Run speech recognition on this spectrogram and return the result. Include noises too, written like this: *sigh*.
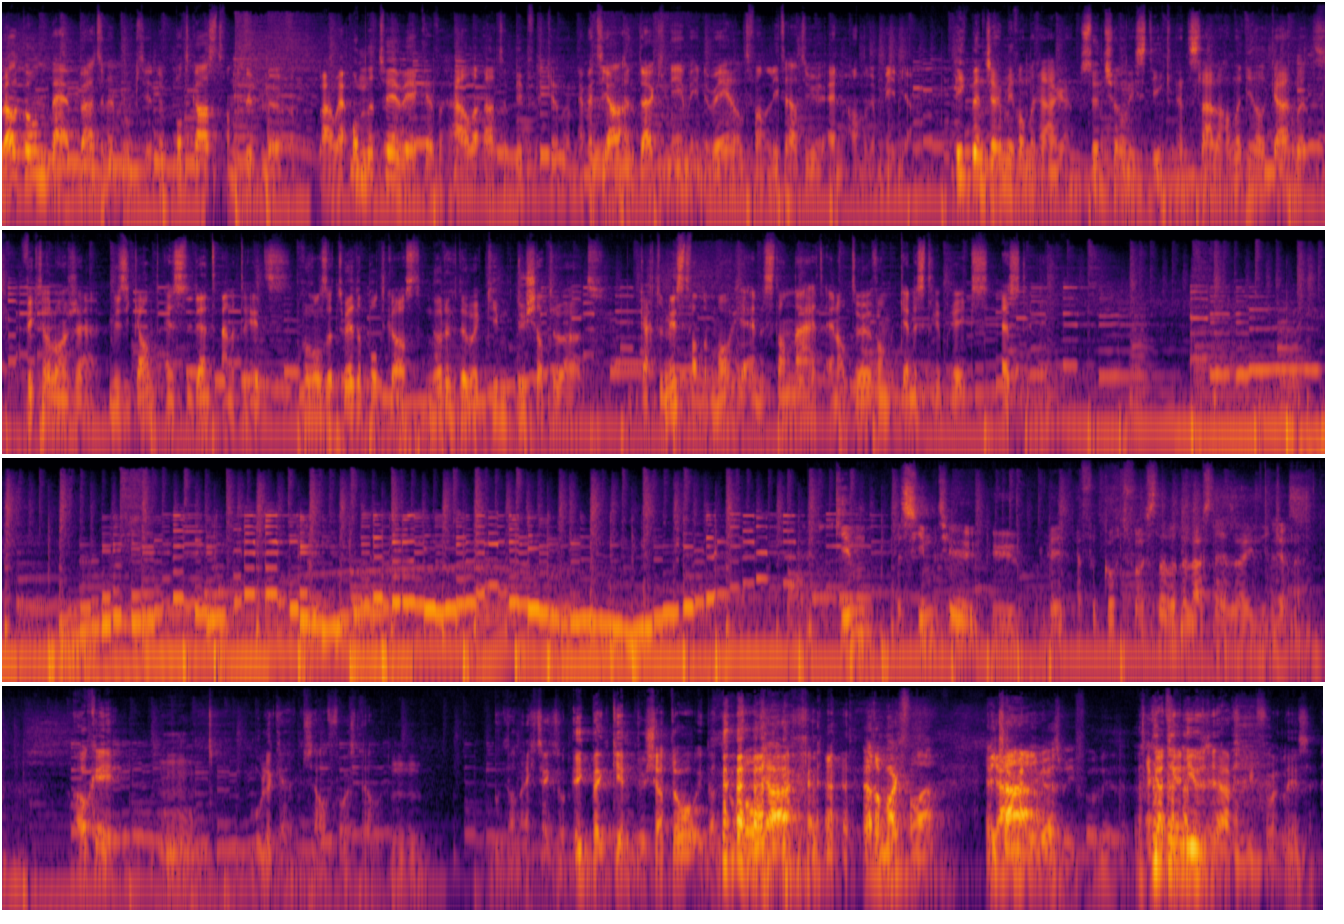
Welkom bij Buiten het Boekje, de podcast van de Bib Leuven. waar wij om de twee weken verhalen uit de bib verkennen. En met jou een duikje nemen in de wereld van literatuur en andere media. Ik ben Jeremy van der Hagen, student journalistiek en sla de handen in elkaar met... Victor Longin, muzikant en student aan het RIT. Voor onze tweede podcast nodigden we Kim Duchateau uit. De cartoonist van De Morgen en De Standaard en auteur van bekende stripreeks Esther. Misschien moet je je je even kort voorstellen voor de luisteraars dat je niet Yes. kennen. Oké, Hmm, moeilijk hè, mezelf voorstellen. Mhm. Moet ik dan echt zeggen zo, ik ben Kim de Chateau, ik ben zoveel *laughs* jaar. Ja, dat mag voilà. En ik Ja. ga mijn nieuwsbrief voorlezen. Ik ga geen nieuwsbrief voorlezen.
